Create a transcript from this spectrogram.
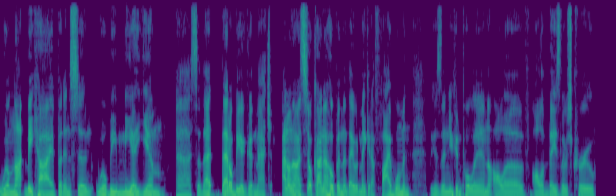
will not be Kai, but instead will be Mia Yim. Uh, so that that'll be a good match. I don't know. I'm still kind of hoping that they would make it a five woman because then you can pull in all of all of Baszler's crew,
